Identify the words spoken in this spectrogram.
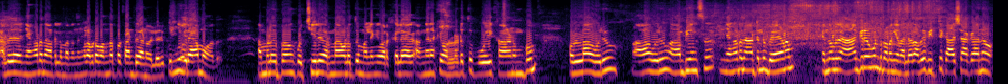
അത് ഞങ്ങളുടെ നാട്ടിലും പറഞ്ഞു നിങ്ങൾ അവിടെ വന്നപ്പോൾ കണ്ടു കാണുമല്ലോ. ഒരു കുഞ്ഞു ഗ്രാമം അത്. നമ്മളിപ്പം കൊച്ചിയിൽ എറണാകുളത്തും അല്ലെങ്കിൽ വർക്കല അങ്ങനെയൊക്കെ ഉള്ളിടത്ത് പോയി കാണുമ്പം ഉള്ള ഒരു ആ ഒരു ആംബിയൻസ് ഞങ്ങളുടെ നാട്ടിൽ വേണം എന്നുള്ളൊരു ആഗ്രഹം കൊണ്ട് തുടങ്ങിയത് അല്ലാതെ അത് വിറ്റ് കാശാക്കാനോ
